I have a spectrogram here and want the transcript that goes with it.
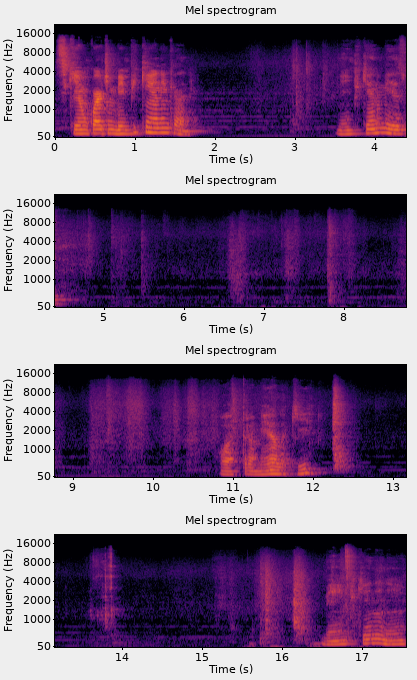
Esse aqui é um quartinho bem pequeno, hein, cara. Bem pequeno mesmo. Ó, a tramela aqui. Bem pequenininho.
